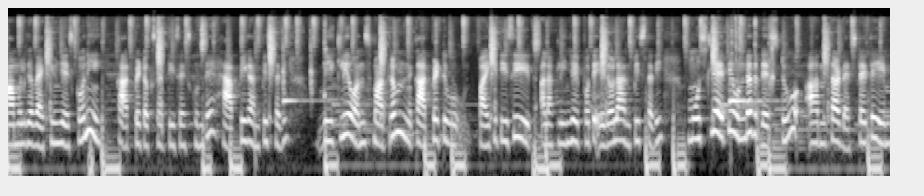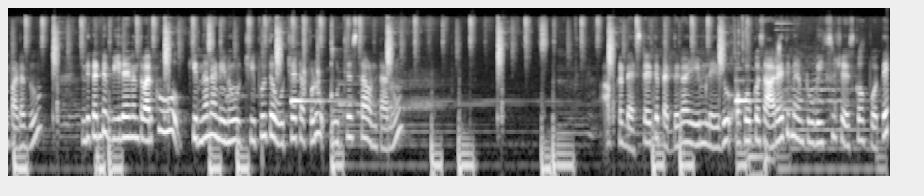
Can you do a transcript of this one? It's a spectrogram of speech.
మామూలుగా వ్యాక్యూమ్ చేసుకొని కార్పెట్ ఒకసారి తీసేసుకుంటే హ్యాపీగా అనిపిస్తుంది. వీక్లీ వన్స్ మాత్రం కార్పెట్ పైకి తీసి అలా క్లీన్ చేయకపోతే ఏదోలా అనిపిస్తుంది. మోస్ట్లీ అయితే ఉండదు డస్ట్ అంత డస్ట్ అయితే ఏం పడదు. ఎందుకంటే వీలైనంత వరకు కిందన నేను చీపురుతో ఊడ్చేటప్పుడు ఊడ్చేస్తూ ఉంటాను. అక్కడ డస్ట్ అయితే పెద్దగా ఏం లేదు. ఒక్కొక్కసారి అయితే మేము టూ వీక్స్ చేసుకోకపోతే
